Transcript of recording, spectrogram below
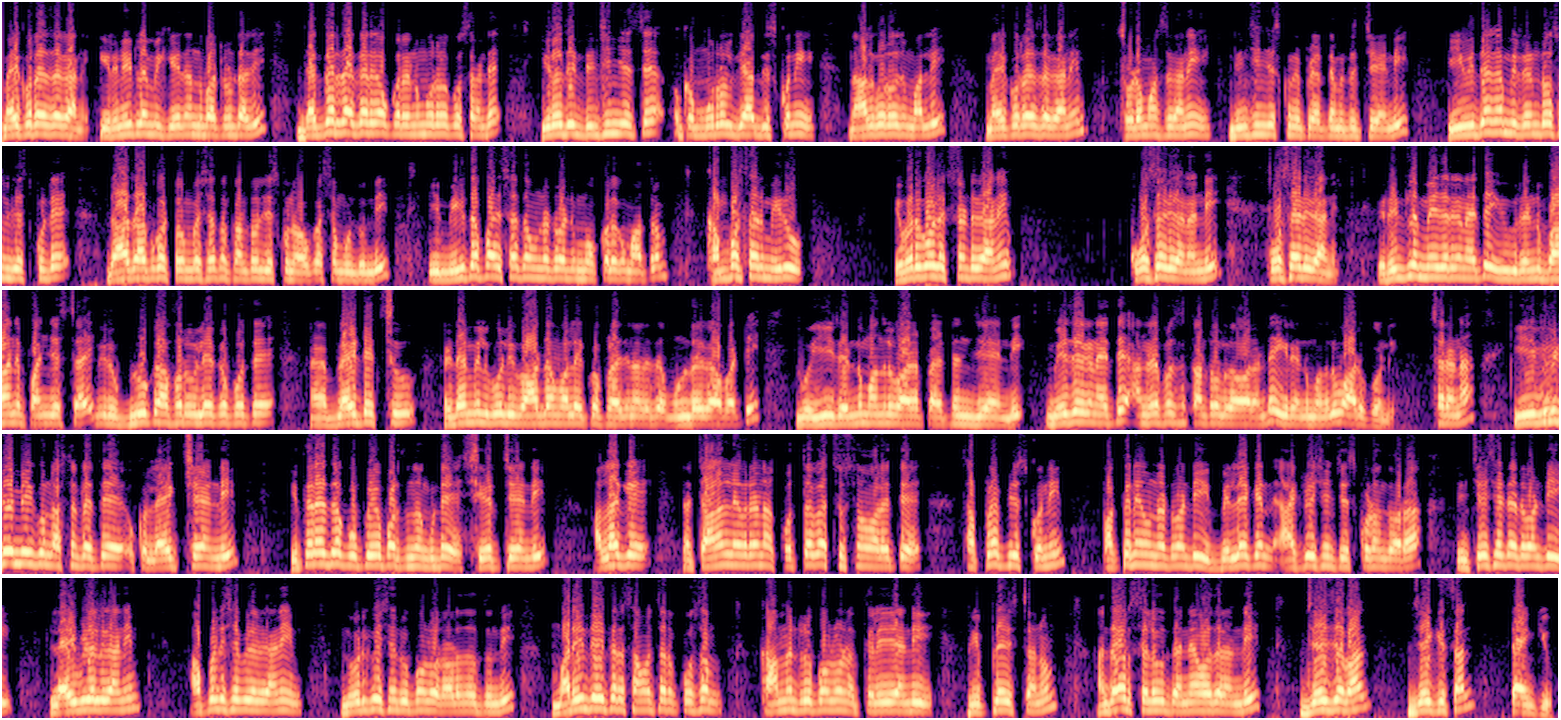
మైక్రోరైజర్ కానీ ఈ రెండింటిలో మీకు ఏది అందుబాటులో ఉంటుంది? దగ్గర దగ్గరగా ఒక రెండు మూడు రోజులకు వస్తారంటే ఈరోజు దీన్ని డించింగ్ చేస్తే ఒక మూడు రోజులు గ్యాప్ తీసుకొని నాలుగో రోజు మళ్ళీ మైక్రోరైజర్ కానీ సోడమాస్ కానీ డించింగ్ చేసుకునే ప్రయత్నం అయితే చేయండి. ఈ విధంగా మీరు రెండు రోజులు చేసుకుంటే దాదాపుగా తొంభై శాతం కంట్రోల్ చేసుకునే అవకాశం ఉంటుంది. ఈ మిగతా పది శాతం ఉన్నటువంటి మొక్కలకు మాత్రం కంపల్సరీ మీరు ఎవరు కూడా ఎక్స్టెంట్ కానీ కోసైడ్ కానండి కోసైడ్ కానీ రెంట్లో మేజర్గా అయితే ఇవి రెండు బాగానే పనిచేస్తాయి. మీరు బ్లూ కాఫర్ లేకపోతే బ్లైటెక్స్ రెడమిల్ గోళీ వాడడం వల్ల ఎక్కువ ప్రయోజనాలు అయితే ఉండవు కాబట్టి ఈ రెండు మందులు వాడే ప్యాటర్న్ చేయండి. మేజర్గా అయితే హండ్రెడ్ పర్సెంట్ కంట్రోల్ కావాలంటే ఈ రెండు మందులు వాడుకోండి. సరేనా? ఈ వీడియో మీకు నచ్చినట్లయితే ఒక లైక్ చేయండి. ఇతర ఉపయోగపడుతుంది అనుకుంటే షేర్ చేయండి. అలాగే నా ఛానల్ని ఎవరైనా కొత్తగా చూసిన వారైతే సబ్స్క్రైబ్ చేసుకొని పక్కనే ఉన్నటువంటి బెల్లైకన్ యాక్టివేషన్ చేసుకోవడం ద్వారా నేను చేసేటటువంటి లైవ్ వీడియోలు కానీ అప్లోడ్ చేసే కానీ నోటిఫికేషన్ రూపంలో రావడం జరుగుతుంది. మరింత ఇతర సమాచారం కోసం కామెంట్ రూపంలో నాకు తెలియజేయండి. రిప్లై ఇస్తాను. అంతవరకు సెలవు ధన్యవాదాలు అండి జై జవాన్ జై కిసాన్. Thank you.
